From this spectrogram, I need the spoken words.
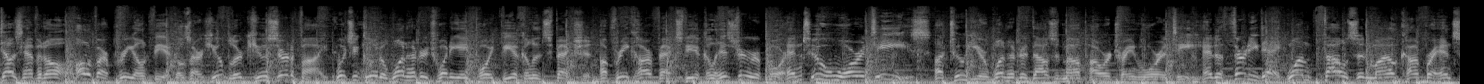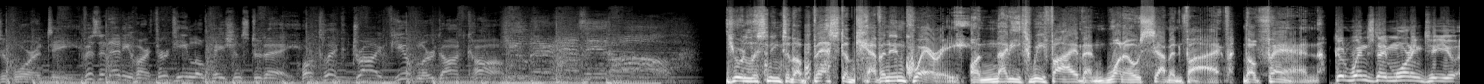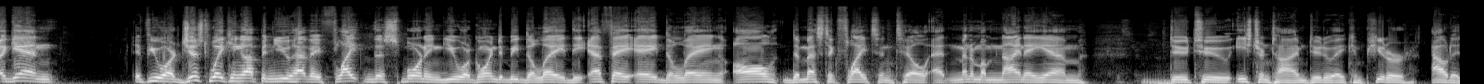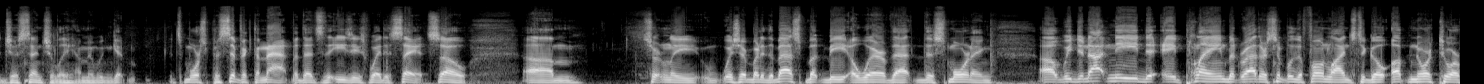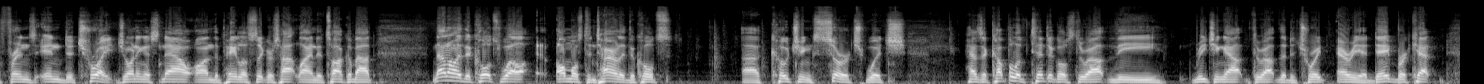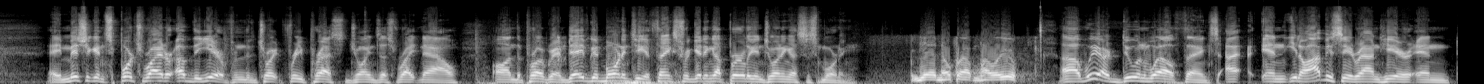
does have it all. All of our pre-owned vehicles are Hubler Q certified, which include a 128-point vehicle inspection, a free Carfax vehicle history report, and two warranties: a two-year, 100,000-mile powertrain warranty and a 30-day, 1,000-mile comprehensive warranty. Visit any of our 13 locations today, or click drivehubler.com. You're listening to the best of Kevin and Query on 93.5 and 107.5. The Fan. Good Wednesday morning to you again. If you are just waking up and you have a flight this morning, you are going to be delayed. The FAA delaying all domestic flights until at minimum 9 a.m. due to Eastern time, due to a computer outage, essentially. I mean, we can get it's more specific than that, but that's the easiest way to say it. So, um, certainly wish everybody the best, but be aware of that this morning. Uh, we do not need a plane, but rather simply the phone lines to go up north to our friends in Detroit. Joining us now on the Payless Liquors hotline to talk about not only the Colts, well, almost entirely the Colts uh, coaching search, which has a couple of tentacles throughout the reaching out throughout the Detroit area. Dave Birkett a Michigan Sports Writer of the Year from the Detroit Free Press, joins us right now on the program. Dave, good morning to you. Thanks for getting up early and joining us this morning. Yeah, no problem. How are you? Uh, we are doing well, thanks. I, and you know, obviously around here, and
